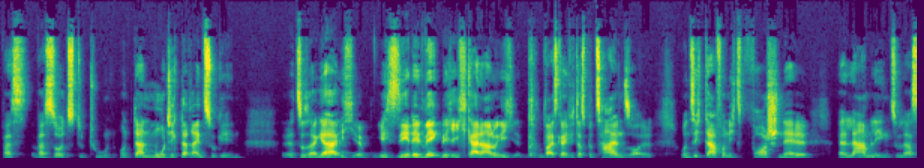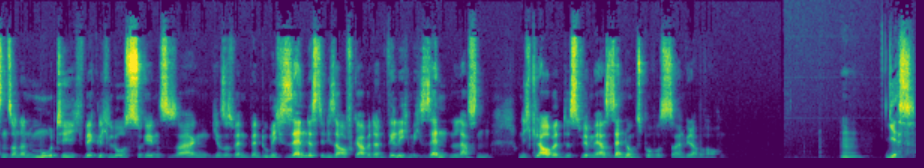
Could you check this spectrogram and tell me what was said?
Was, was sollst du tun? Und dann mutig da reinzugehen. Äh, zu sagen, ja, ich, äh, ich sehe den Weg nicht, ich, keine Ahnung, ich weiß gar nicht, wie ich das bezahlen soll. Und sich davon nicht vorschnell äh, lahmlegen zu lassen, sondern mutig wirklich loszugehen und zu sagen, Jesus, wenn, wenn du mich sendest in diese Aufgabe, dann will ich mich senden lassen. Und ich glaube, dass wir mehr Sendungsbewusstsein wieder brauchen. Hm. Yes.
